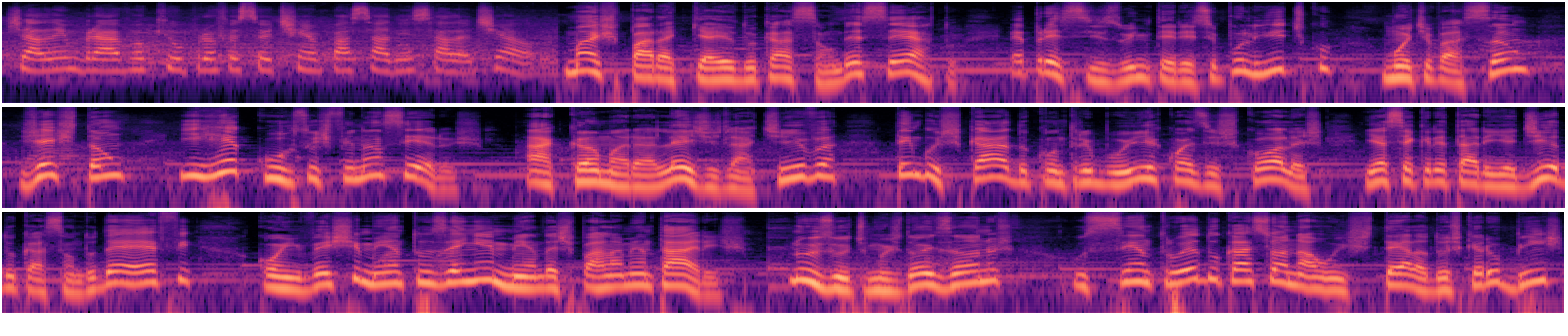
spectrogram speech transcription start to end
já lembrava que o professor tinha passado em sala de aula. Mas para que a educação dê certo, é preciso interesse político, motivação, gestão e recursos financeiros. A Câmara Legislativa tem buscado contribuir com as escolas e a Secretaria de Educação do DF com investimentos em emendas parlamentares. Nos últimos dois anos, o Centro Educacional Estela dos Querubins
